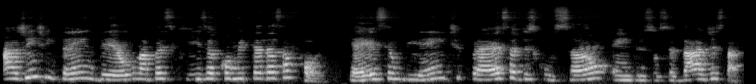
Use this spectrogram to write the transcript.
a gente entendeu na pesquisa comitê dessa forma é esse ambiente para essa discussão entre sociedade e Estado.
